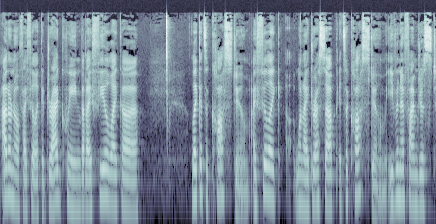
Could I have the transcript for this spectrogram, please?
i don't know if i feel like a drag queen but i feel like a like it's a costume i feel like when i dress up it's a costume even if i'm just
